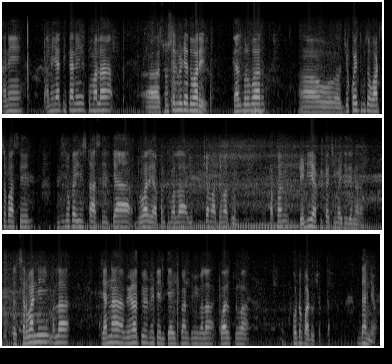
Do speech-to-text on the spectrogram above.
आणि आम्ही या ठिकाणी तुम्हाला सोशल मीडियाद्वारे त्याचबरोबर जो काही तुमचा व्हॉट्सअप असेल तुमचा जो काही इन्स्टा असेल त्याद्वारे आपण तुम्हाला यूट्यूबच्या माध्यमातून आपण भेंडी या पिकाची माहिती देणार आहोत. तर सर्वांनी मला ज्यांना वेळात वेळ भेटेल त्या हिशोबाने तुम्ही मला कॉल किंवा फोटो पाठवू शकता. धन्यवाद.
